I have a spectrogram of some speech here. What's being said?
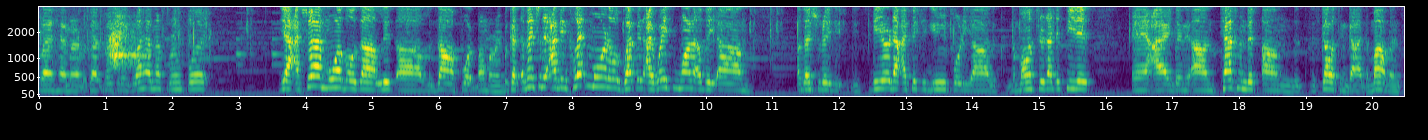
sledgehammer because eventually, do I have enough room for it? Yeah, I should have more of those uh, Liz, uh, Forked Boomerang because eventually I've been collecting more of those weapons. I wasted one of the um, eventually the, the spear that I picked to use for the uh, the, the monsters I defeated, and I've been um tackling this um the, the skeleton guy, the moblins,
